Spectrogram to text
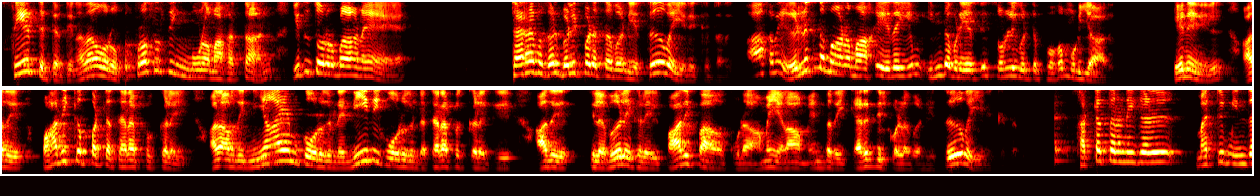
செயற்திட்டத்தின் அதாவது ஒரு ப்ராசஸிங் மூலமாகத்தான் இது தொடர்பான தரவுகள் வெளிப்படுத்த வேண்டிய தேவை இருக்கின்றது. ஆகவே எழுந்தமானமாக எதையும் இந்த விடயத்தில் சொல்லிவிட்டு போக முடியாது. ஏனெனில் அது பாதிக்கப்பட்ட தரப்புகளை அதாவது நியாயம் கோருகின்ற நீதி கோருகின்ற தரப்புகளுக்கு அது சில வேளைகளில் பாதிப்பாக கூட அமையலாம் என்பதை கருத்தில் கொள்ள வேண்டிய தேவை இருக்கின்றது. சட்டத்தரணிகள் மற்றும் இந்த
